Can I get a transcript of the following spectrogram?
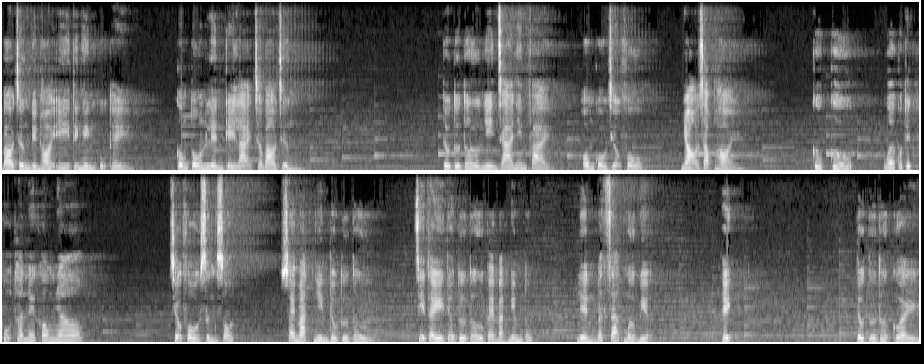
bao trưởng đến hỏi y tình hình cụ thể. Công tôn liền kể lại cho bao trưởng. Tiểu tứ tử nhìn trái nhìn phải, ôm cổ triệu phổ, nhỏ giọng hỏi. Cửu cửu, ngươi có thích phụ thân hay không nhá? Triệu phổ sừng sốt, xoay mặt nhìn tiểu tứ tử, chỉ thấy tiểu tứ tử vẻ mặt nghiêm túc, liền bất giác mở miệng. Thích. Tiểu tứ tử cười,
